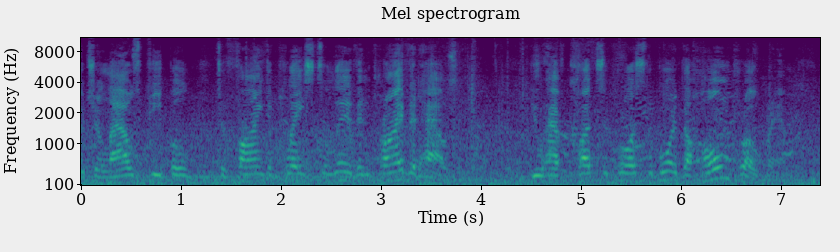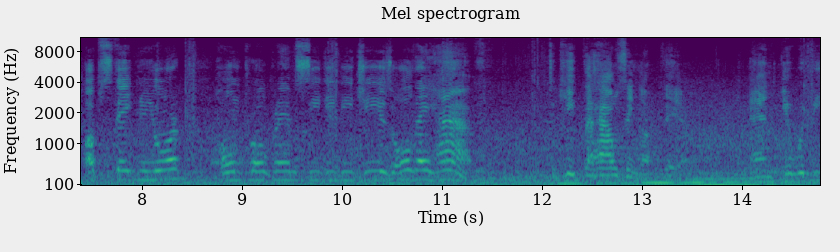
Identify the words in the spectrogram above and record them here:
which allows people to find a place to live in private housing. You have cuts across the board. The home program, upstate New York, home program, CDBG is all they have to keep the housing up there. And it would be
